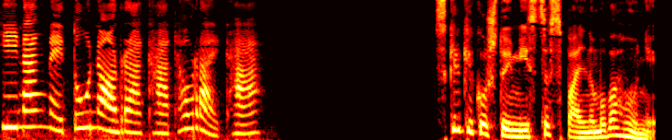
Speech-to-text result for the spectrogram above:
ที่นั่งในตู้นอนราคาเท่าไหร่คะ Скільки коштує місце в спальному вагоні?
